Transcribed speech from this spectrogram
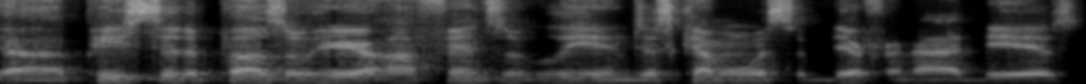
uh, piece to the puzzle here offensively and just coming with some different ideas.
